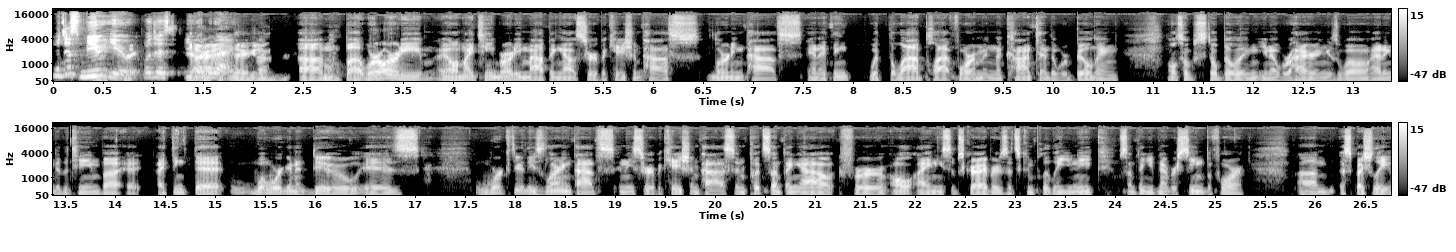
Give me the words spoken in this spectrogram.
we'll just mute you. We'll just yeah, right, there you go. Um, but we're already, you know, on my team, we're already mapping out certification paths, learning paths, and I think with the lab platform and the content that we're building, also still building, you know, we're hiring as well, adding to the team. But I think that what we're going to do is work through these learning paths and these certification paths and put something out for all INE subscribers that's completely unique, something you've never seen before, um, especially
